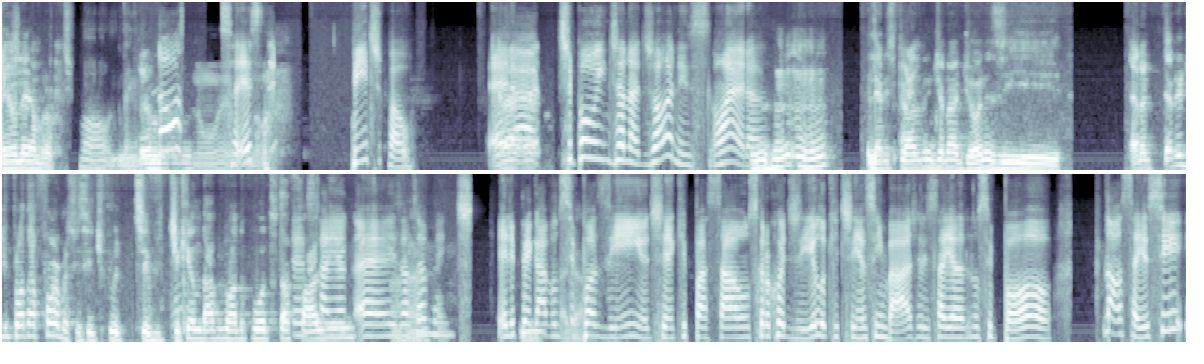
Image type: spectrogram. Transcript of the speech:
Eu lembro. Pitfall, lembro. Nossa, não esse... Pitfall. Era é, tipo Indiana Jones, não era? Uhum, uhum. Ele era inspirado no Indiana Jones e era, era de plataforma, assim, você, tipo, você tinha que andar de um lado pro outro da fase. Saía, é, exatamente. Uhum. Ele pegava um cipózinho, tinha que passar uns crocodilos que tinha assim embaixo, ele saía no cipó. Nossa, esse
